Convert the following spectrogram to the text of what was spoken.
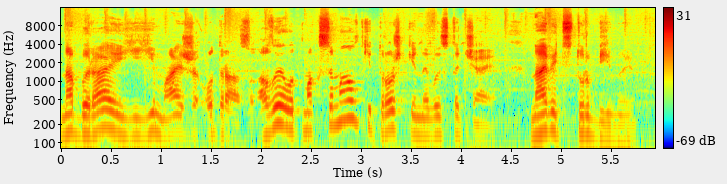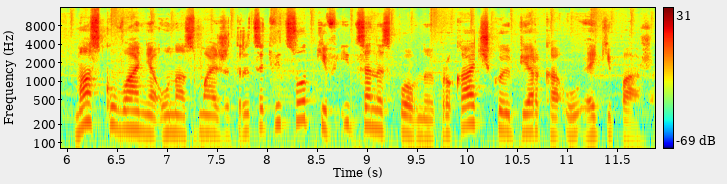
набирає її майже одразу. Але от максималки трошки не вистачає, навіть з турбіною. Маскування у нас майже 30%, і це не з повною прокачкою пірка у екіпажа.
